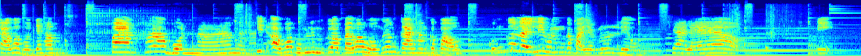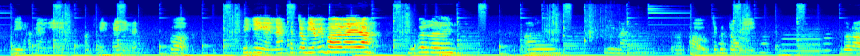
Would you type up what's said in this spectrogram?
กะว่าผมจะทำฟาร์มข้าวบนน้ำนะ คิดออกว่าผมลืมตัวไปว่าผมต้องการทำกระเป๋า ผมก็เลยรีบทำกระเป๋าอย่างรวดเร็ว ใช่แล้ว นี่ นี่ทำอย่างนี้ โอเคแค่นี้แหละก็จริงอะนะกระจกยังไม่พอไงล่ะผมก็เลย เอานี่มาเผาจะกระจกอีกเวลา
